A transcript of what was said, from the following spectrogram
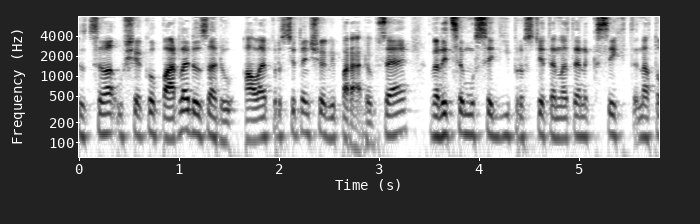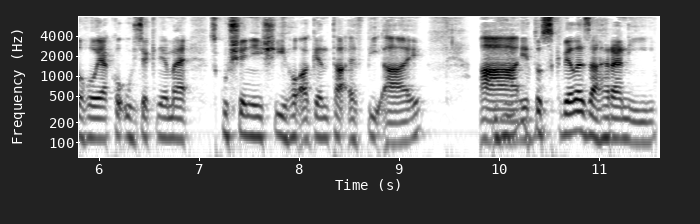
docela už jako pár let dozadu, ale prostě ten člověk vypadá dobře, velice mu sedí prostě tenhle ten ksicht na toho jako už řekněme zkušenějšího agenta FBI a hmm. je to skvěle zahraný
